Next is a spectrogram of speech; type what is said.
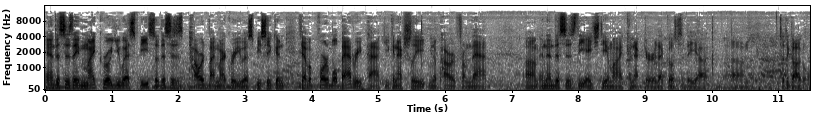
And this is a micro USB, so this is powered by micro USB. So you can, if you have a portable battery pack, you can actually you know power it from that. Um, and then this is the HDMI connector that goes to the uh, um, to the goggle.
